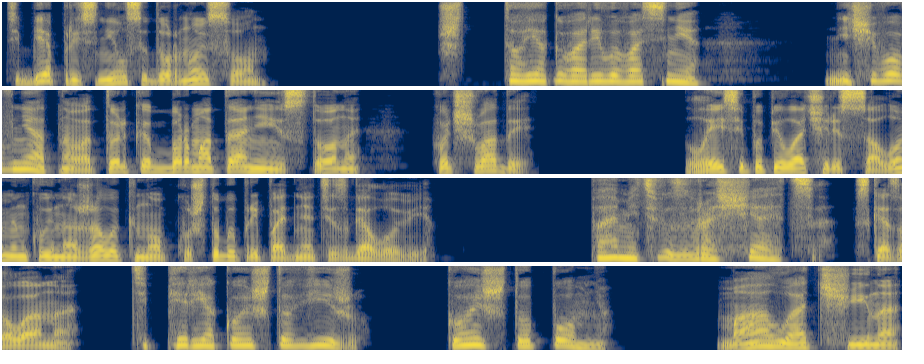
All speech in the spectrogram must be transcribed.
Тебе приснился дурной сон. Что я говорила во сне? Ничего внятного, только бормотание и стоны. Хочешь воды? Лейси попила через соломинку и нажала кнопку, чтобы приподнять изголовье. «Память возвращается», — сказала она. «Теперь я кое-что вижу, кое-что помню. «Молодчина.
